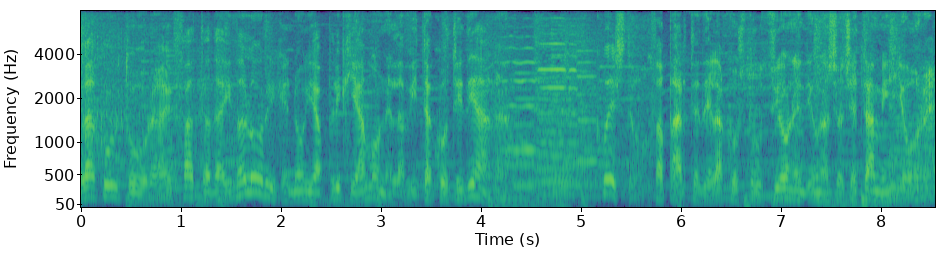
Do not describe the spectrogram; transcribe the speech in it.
La cultura è fatta dai valori che noi applichiamo nella vita quotidiana. Questo fa parte della costruzione di una società migliore.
